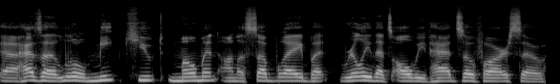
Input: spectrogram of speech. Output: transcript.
uh, has a little meet cute moment on a subway, but really that's all we've had so far. So,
